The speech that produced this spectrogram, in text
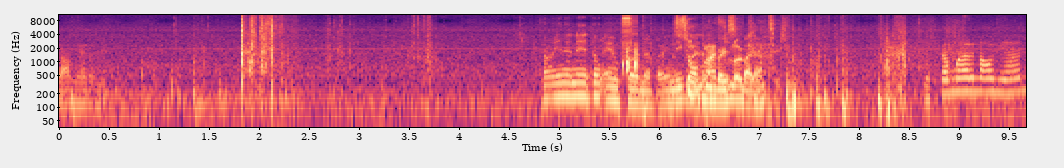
Kala ko meron eh. Tangina na itong M4 na to. Hindi ko alam burst pala. located. Gusto nga ako niyan.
